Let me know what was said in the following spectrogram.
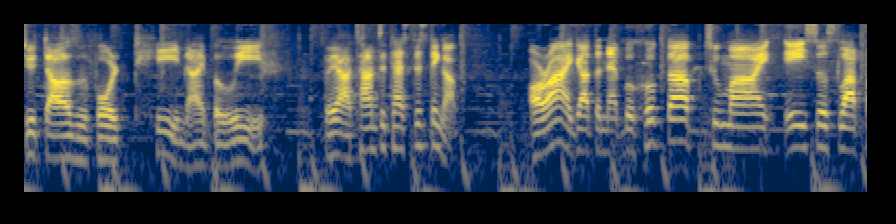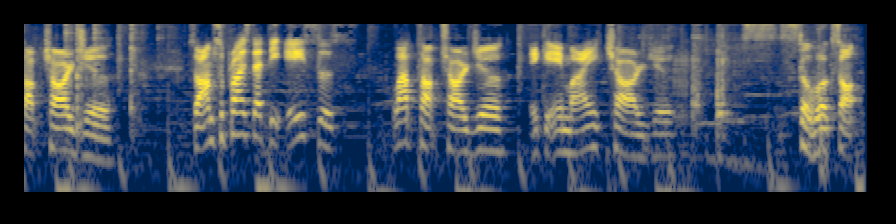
2014, I believe. So yeah, time to test this thing up. Alright, got the netbook hooked up to my Asus laptop charger. So I'm surprised that the Asus laptop charger, aka my charger, still works on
